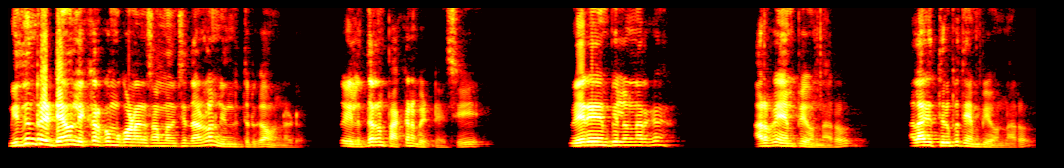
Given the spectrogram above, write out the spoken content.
మిథున్ రెడ్డి ఏమో లిక్కర్ కుంభకోణానికి సంబంధించిన దాంట్లో నిందితుడిగా ఉన్నాడు. సో వీళ్ళిద్దరిని పక్కన పెట్టేసి వేరే ఎంపీలు ఉన్నారుగా? అరకు ఎంపీ ఉన్నారు. అలాగే తిరుపతి ఎంపీ ఉన్నారు.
